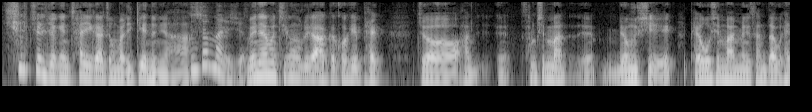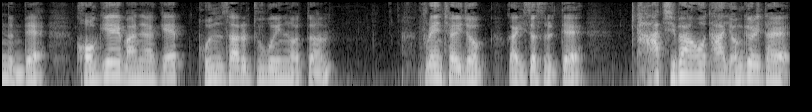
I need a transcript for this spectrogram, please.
실질적인 차이가 정말 있겠느냐. 무슨 말이죠? 왜냐하면 지금 우리가 아까 거기에 100, 저, 한 30만 명씩 150만 명이 산다고 했는데 거기에 만약에 본사를 두고 있는 어떤 프랜차이저가 있었을 때 다 지방하고 다 연결이 다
